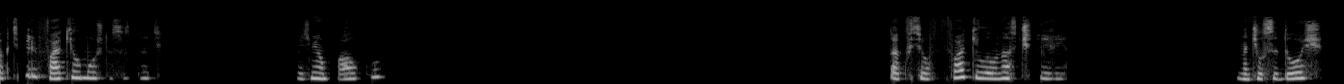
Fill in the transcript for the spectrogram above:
Так, теперь факел можно создать. Возьмем палку. Так, все, факела у нас четыре. Начался дождь.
